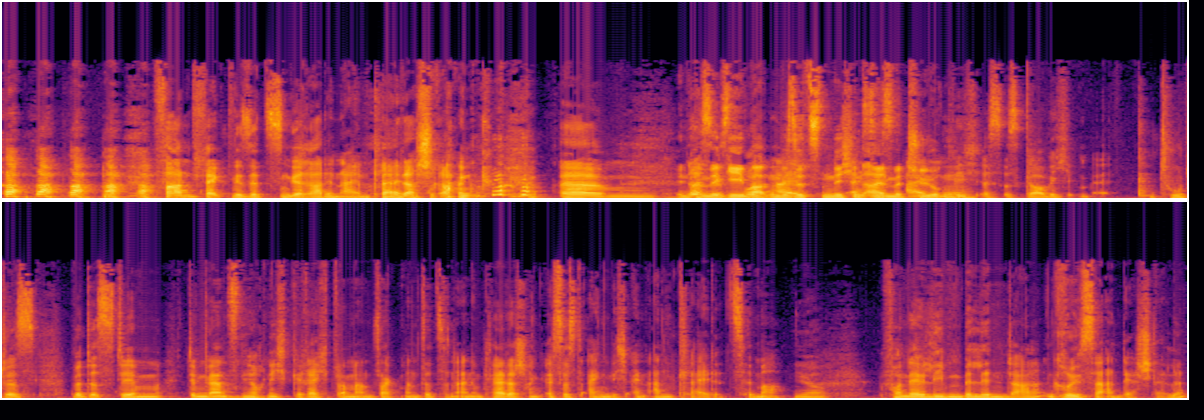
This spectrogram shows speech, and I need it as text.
Fun Fact: Wir sitzen gerade in einem Kleiderschrank. ähm, In einem begehbaren. wohl Wir ein- sitzen nicht in einem mit Türen. Es ist, glaube ich, tut es, wird es dem, dem Ganzen hier auch nicht gerecht, wenn man sagt, man sitzt in einem Kleiderschrank. Es ist eigentlich ein Ankleidezimmer. Ja. Von der lieben Belinda. Grüße an der Stelle.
